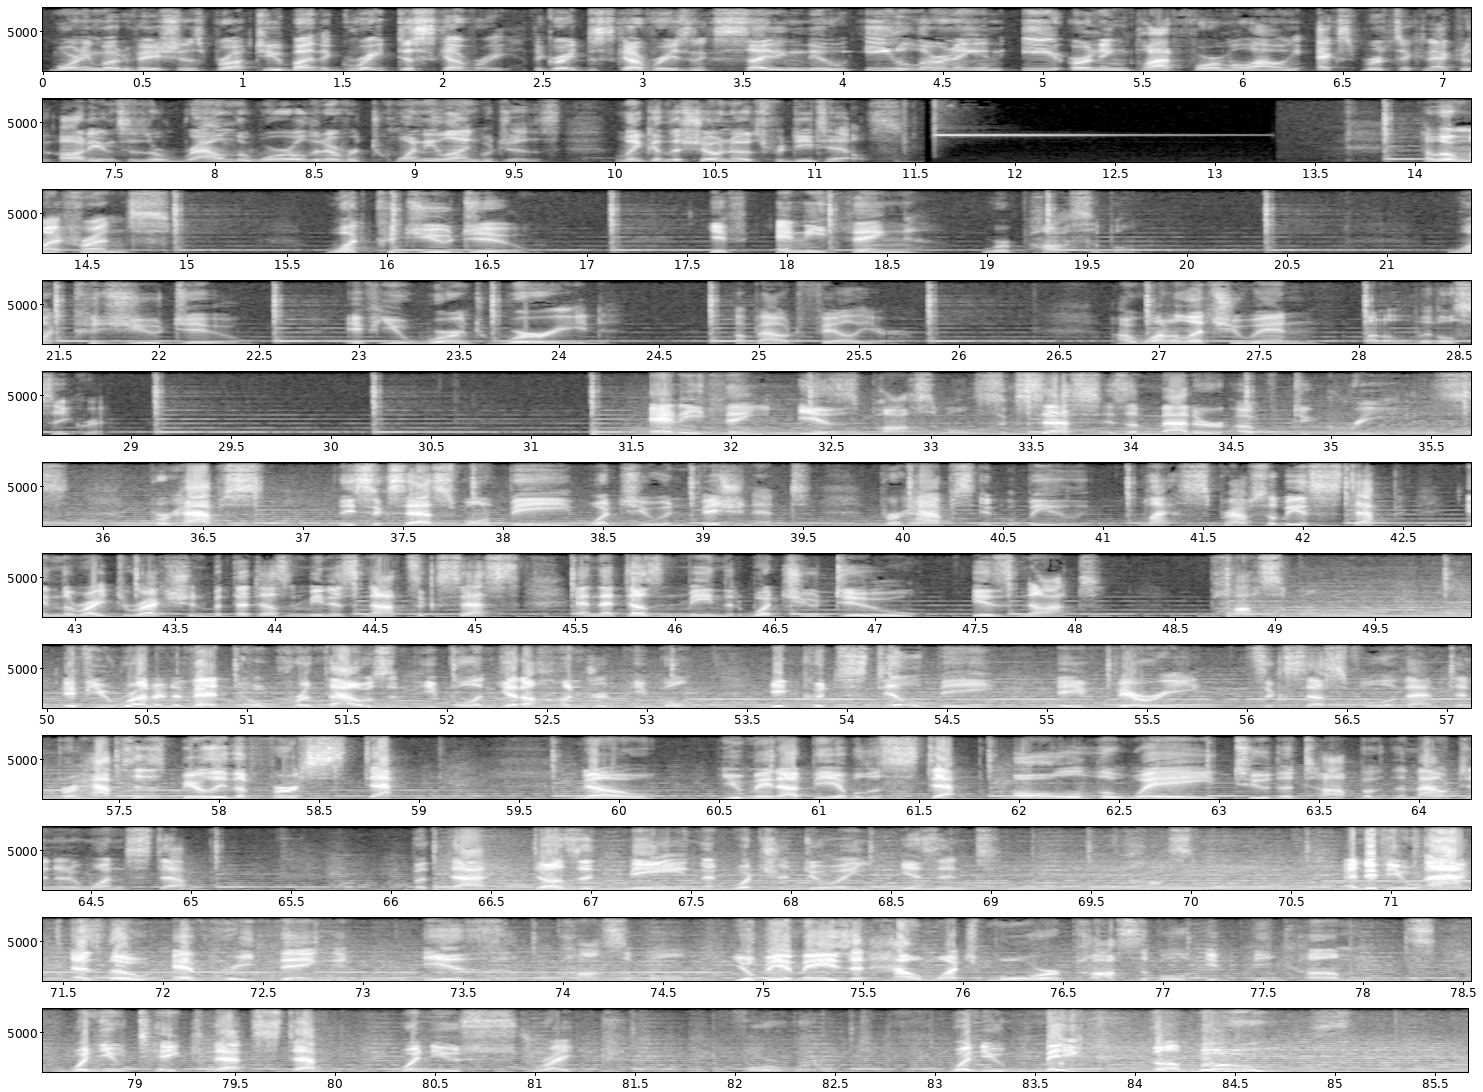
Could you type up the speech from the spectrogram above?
Morning Motivation is brought to you by The Great Discovery. The Great Discovery is an exciting new e learning and e earning platform allowing experts to connect with audiences around the world in over 20 languages. Link in the show notes for details. Hello, my friends. What could you do if anything were possible? What could you do if you weren't worried about failure? I want to let you in on a little secret. Anything is possible. Success is a matter of degrees. Perhaps the success won't be what you envision it. Perhaps it will be less. Perhaps it'll be a step in the right direction, but that doesn't mean it's not success, and that doesn't mean that what you do is not possible. If you run an event and hope for a thousand people and get a hundred people, it could still be a very successful event, and perhaps it is merely the first step. No, you may not be able to step all the way to the top of the mountain in one step, but that doesn't mean that what you're doing isn't possible. And if you act as though everything is possible, you'll be amazed at how much more possible it becomes when you take that step, when you strike forward, when you make the move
